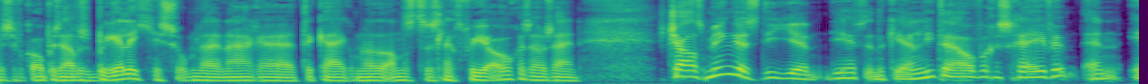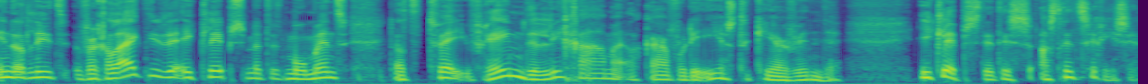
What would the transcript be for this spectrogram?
ze verkopen zelfs brilletjes om daarnaar eh, te kijken, omdat het anders te slecht voor je ogen zou zijn. Charles Mingus die, eh, die heeft een keer een lied daarover geschreven. En in dat lied vergelijkt hij de eclipse met het moment... dat twee vreemde lichamen elkaar voor de eerste keer vinden. Eclipse, dit is Astrid Seriese.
